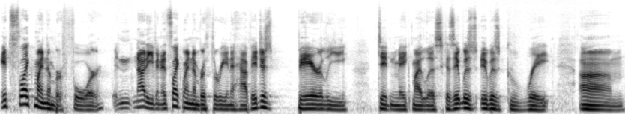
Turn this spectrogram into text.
It's like my number four. Not even. It's like my number three and a half. It just barely didn't make my list because it was it was great. Um,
